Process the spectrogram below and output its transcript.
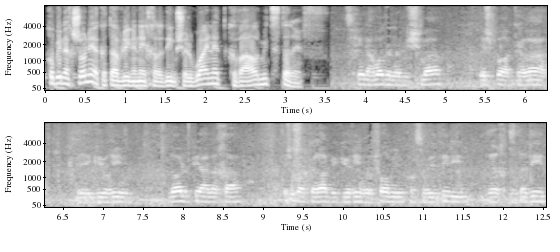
קובי נחשוני, הכתב לענייני חרדים של ynet, כבר מצטרף. צריכים לעמוד על המשמר, יש פה הכרה בגיורים לא על פי ההלכה, יש פה הכרה בגיורים רפורמיים קונסרבטיביים, דרך צדדית,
